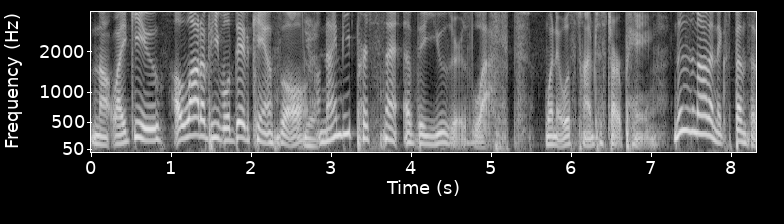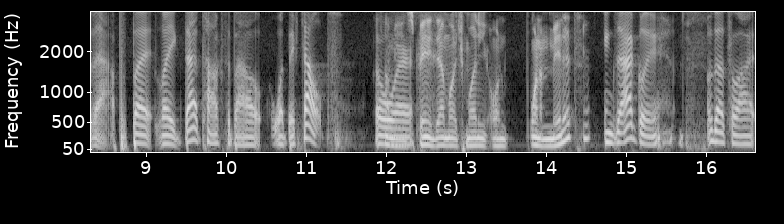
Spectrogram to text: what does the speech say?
not like you, a lot of people did cancel. Yeah. 90% of the users left when it was time to start paying. This is not an expensive app, but like that talks about what they felt. Or I mean, spending that much money on on a minute? exactly. That's a lot.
